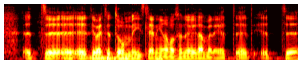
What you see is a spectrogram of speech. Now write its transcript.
ett, eh, jag vet inte om islänningarna var så nöjda med det, ett, ett, ett eh,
